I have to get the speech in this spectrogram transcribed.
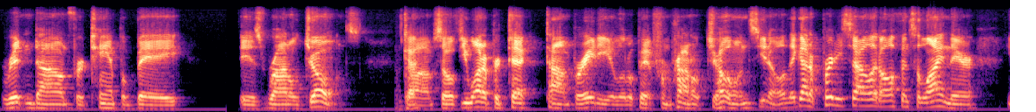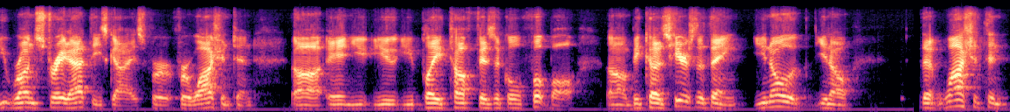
written down for Tampa Bay is Ronald Jones. Okay. Um, so if you want to protect Tom Brady a little bit from Ronald Jones, you know, they got a pretty solid offensive line there. You run straight at these guys for, for Washington, uh, and you, you, you play tough physical football. Um, because here's the thing, you know, you know, the Washington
